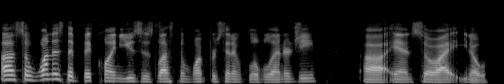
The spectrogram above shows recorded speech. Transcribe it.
Uh, so one is that Bitcoin uses less than 1% of global energy. Uh, and so I, you know,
